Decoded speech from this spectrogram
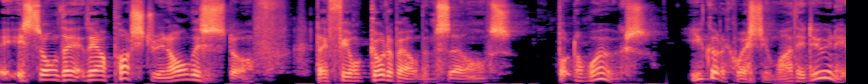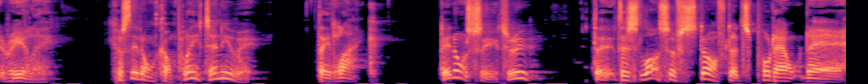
It's so they, they are posturing all this stuff. They feel good about themselves, but the works, you've got to question why they're doing it, really. Because they don't complete any of it. They lack. They don't see it through. There's lots of stuff that's put out there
